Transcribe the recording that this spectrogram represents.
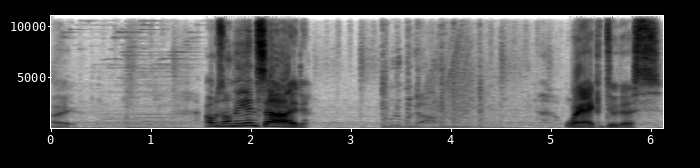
Alright. I was on the inside! Way I could do this.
